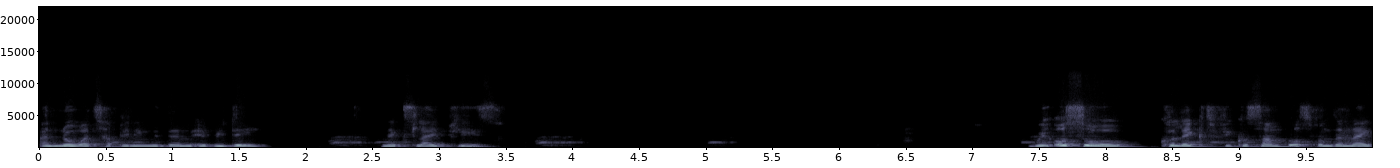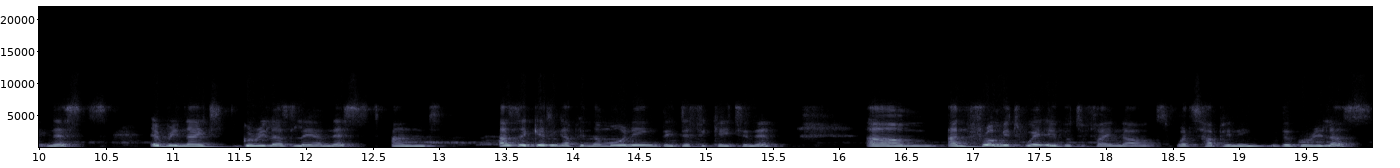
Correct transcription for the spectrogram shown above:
and know what's happening with them every day. Next slide, please. We also collect fecal samples from the night nests. Every night, gorillas lay a nest and as they're getting up in the morning, they defecate in it. Um, and from it, we're able to find out what's happening with the gorillas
